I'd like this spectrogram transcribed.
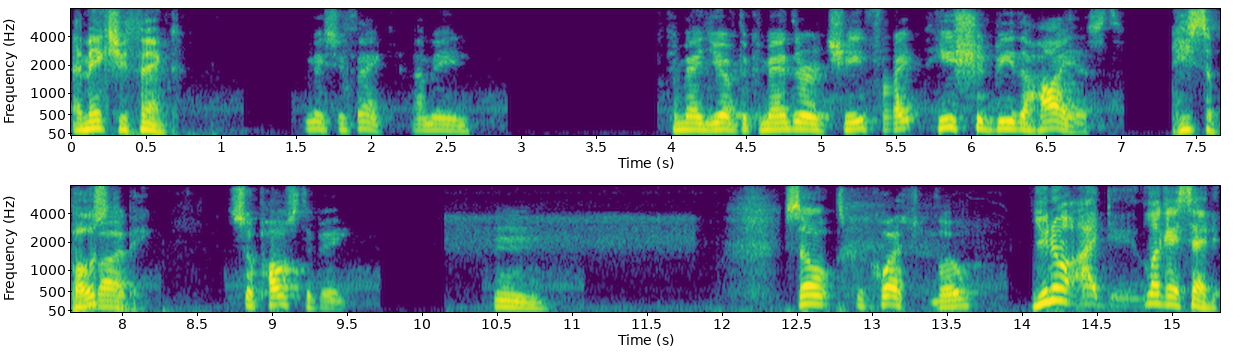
It makes you think. It makes you think. I mean, command. You have the commander in chief, right? He should be the highest. He's supposed to be. Supposed to be. Hmm. So that's a Good question, Lou. You know, I like I said,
